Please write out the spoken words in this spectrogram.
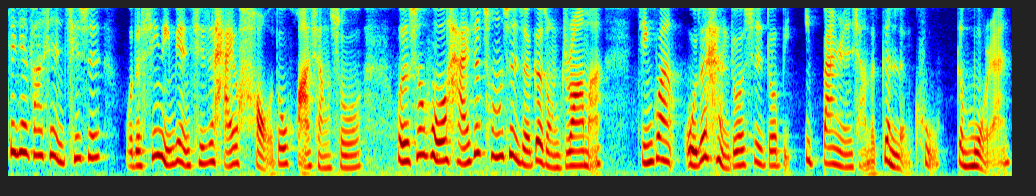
渐渐发现，其实我的心里面其实还有好多话想说。我的生活还是充斥着各种 drama，尽管我对很多事都比一般人想的更冷酷、更漠然。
